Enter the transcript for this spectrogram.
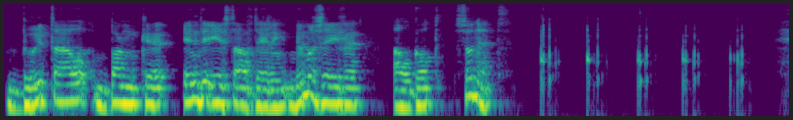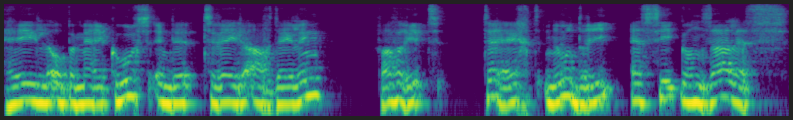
Brutaal banken in de eerste afdeling, nummer 7 Algot Sonnet. Hele open koers in de tweede afdeling. Favoriet terecht nummer 3 Essie Gonzalez.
